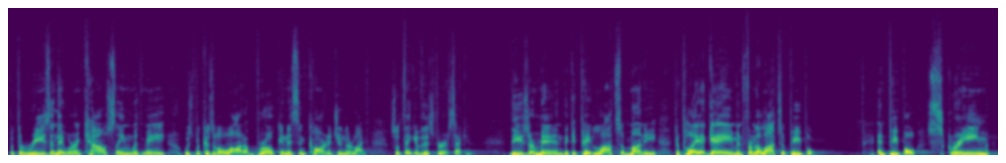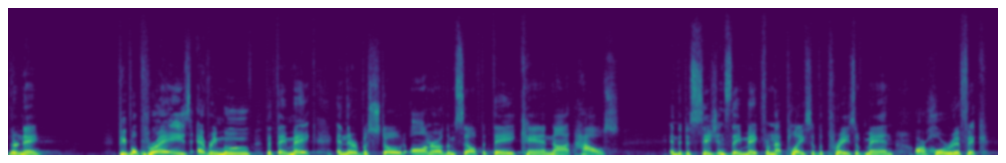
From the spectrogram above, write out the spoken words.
But the reason they were in counseling with me was because of a lot of brokenness and carnage in their life. So think of this for a second. These are men that get paid lots of money to play a game in front of lots of people, and people scream their name. People praise every move that they make, and they're bestowed honor of themselves that they cannot house. And the decisions they make from that place of the praise of man are horrific.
